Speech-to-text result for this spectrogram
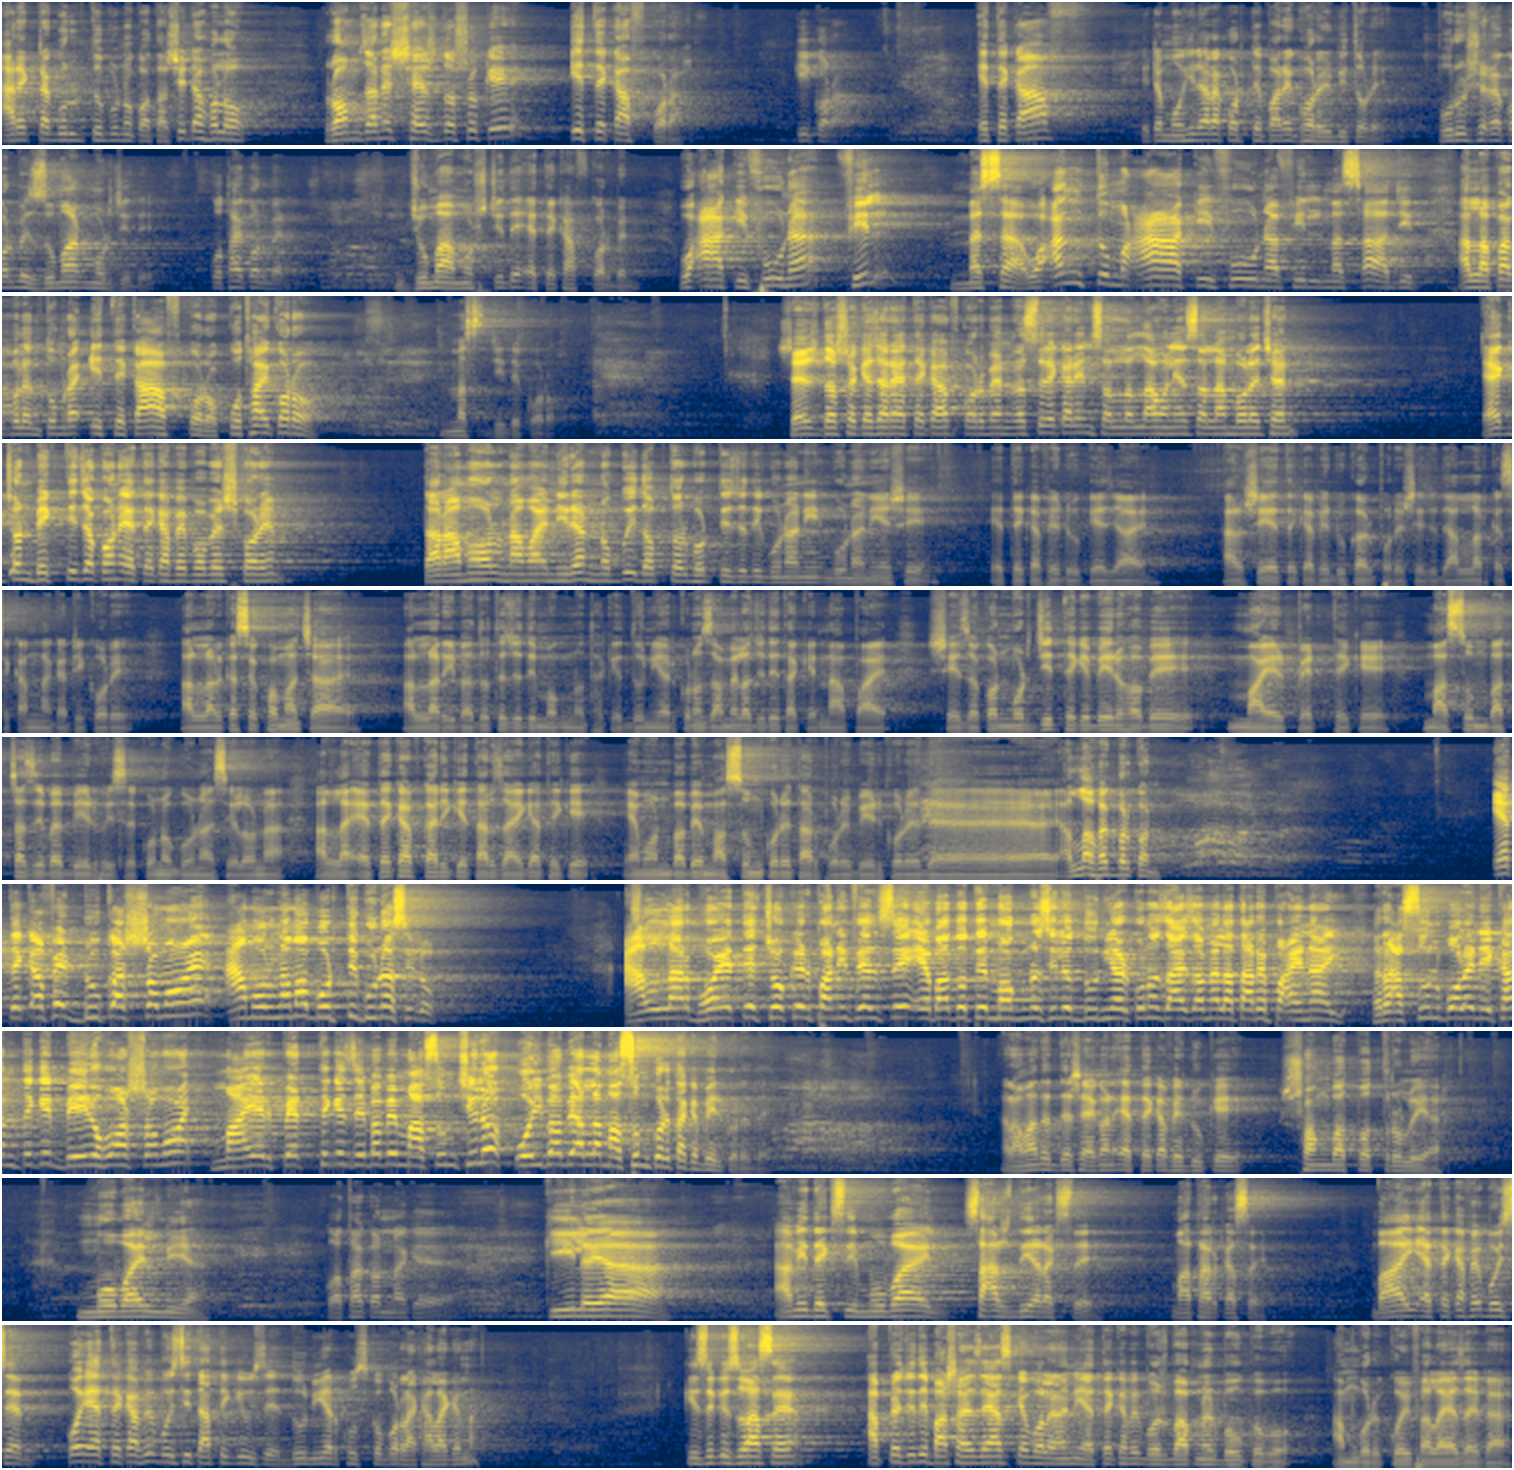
আরেকটা গুরুত্বপূর্ণ কথা, সেটা হলো রমজানের শেষ দশকে এতেকাফ করা। কি করা? এতেকাফ, এটা মহিলারা করতে পারে ঘরের ভিতরে, পুরুষেরা করবে জুমার মসজিদে। কোথায় করবেন? জুমা মসজিদে এতেকাফ করবেন। ও আকিফুনা ফিল মাসা ও আনতুম আকিফুনা ফিল মাসাজিদ। আল্লাহ পাক বলেন, তোমরা এতেকাফ করো। কোথায় করো? মসজিদে করো। শেষ দশকে যারা এতেকাফ করবেন, রসুল করিম সাল্লাহ সাল্লাম বলেছেন, একজন ব্যক্তি যখন এতেকাফে প্রবেশ করে, তার আমল নামায় নিরানব্বই দপ্তর ভর্তি যদি গুণা নিয়ে গুণা নিয়ে সে এতেকাফে ঢুকে যায়, আর সে এতেকাফে ঢুকার পরে সে যদি আল্লাহর কাছে কান্নাকাটি করে, আল্লাহর কাছে ক্ষমা চায় আল্লাহর ইবাদতে যদি মগ্ন থাকে, দুনিয়ার কোনো ঝামেলা যদি তাকে না পায়, সে যখন মসজিদ থেকে বের হবে, মায়ের পেট থেকে, মাসুম বাচ্চা যেভাবে বের হয়েছে, কোনো গুণা ছিল না। আল্লাহ এতেকাপকারীকে তার জায়গা থেকে এমনভাবে মাসুম করে তারপরে বের করে দেয়। আল্লাহ একবার কন? এতেকাফে ঢুকার সময় আমল নামা ভর্তি গুণা ছিল। আল্লাহর ভয়েতে চোখের পানি ফেলছে, এবাদতে মগ্ন ছিল, দুনিয়ার কোনো জায়জামেলা তারে পায় নাই। রাসুল বলেন, এখান থেকে বের হওয়ার সময় মায়ের পেট থেকে যেভাবে মাসুম ছিল, ওইভাবে আল্লাহ মাসুম করে তাকে বের করে দেয়। আর আমাদের দেশে এখন এতে কাফে ঢুকে সংবাদপত্র লইয়া, মোবাইল নিয়া, কথা কন্যাকে কি লইয়া? আমি দেখছি মোবাইল চার্জ দিয়ে রাখছে মাথার কাছে। ভাই, এতে কাফে বইছেন। কই এতে কাফে বইছি, তাতে কি হয়েছে দুনিয়ার খোঁজখবর রাখা লাগে না। কিছু কিছু আছে। আপনি যদি বাসায় যায় আজকে বলেন, আমি এতে কাফে বসবো, আপনার বউ কব আমগরে কই ফেলায় যাইবা?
